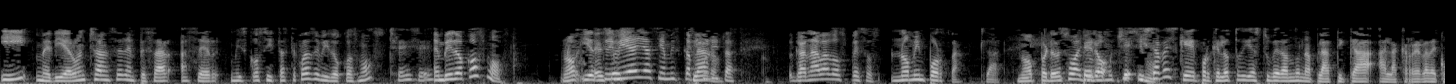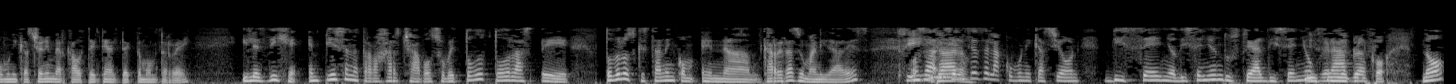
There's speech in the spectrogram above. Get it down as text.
y me dieron chance de empezar a hacer mis cositas. ¿Te acuerdas de Videocosmos? Sí, sí. En Videocosmos, ¿no? Y escribía es- y hacía mis claro. capsulitas. Ganaba dos pesos, no me importa. Claro. No, pero eso ayudó Pero, muchísimo. ¿y sabes qué? Porque el otro día estuve dando una plática a la carrera de comunicación y mercadotecnia en el TEC de Monterrey y les dije, empiecen a trabajar chavos, sobre todo todas las, eh, todos los que están en, en ah, carreras de humanidades, Sí, o sea, claro. ciencias de la comunicación, diseño, diseño industrial, diseño, Diseño gráfico, gráfico. ¿no?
